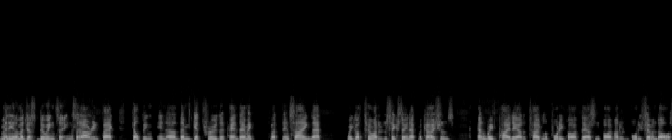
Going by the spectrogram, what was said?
Many of them are just doing things that are, in fact, helping in uh, them get through the pandemic. But in saying that, we got 216 applications, and we've paid out a total of $45,547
